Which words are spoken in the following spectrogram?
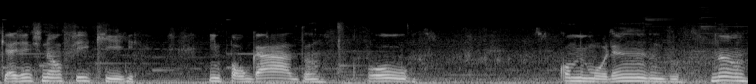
que a gente não fique empolgado ou comemorando. Não.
